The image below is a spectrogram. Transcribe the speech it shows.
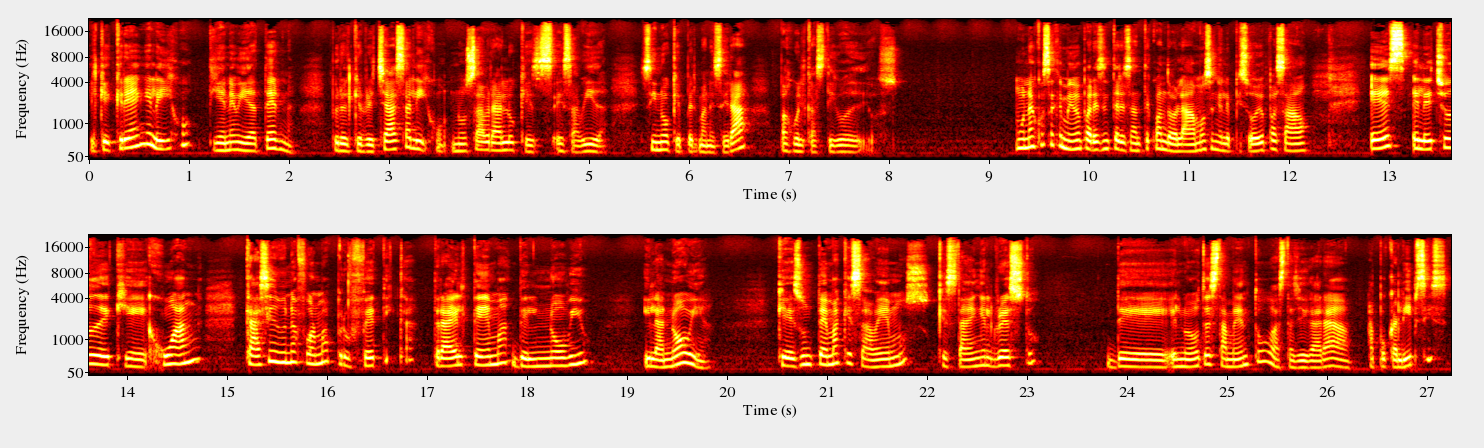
El que cree en el Hijo tiene vida eterna, pero el que rechaza al Hijo no sabrá lo que es esa vida, sino que permanecerá bajo el castigo de Dios. Una cosa que a mí me parece interesante cuando hablábamos en el episodio pasado es el hecho de que Juan, casi de una forma profética, trae el tema del novio y la novia, que es un tema que sabemos que está en el resto del Nuevo Testamento hasta llegar a Apocalipsis,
